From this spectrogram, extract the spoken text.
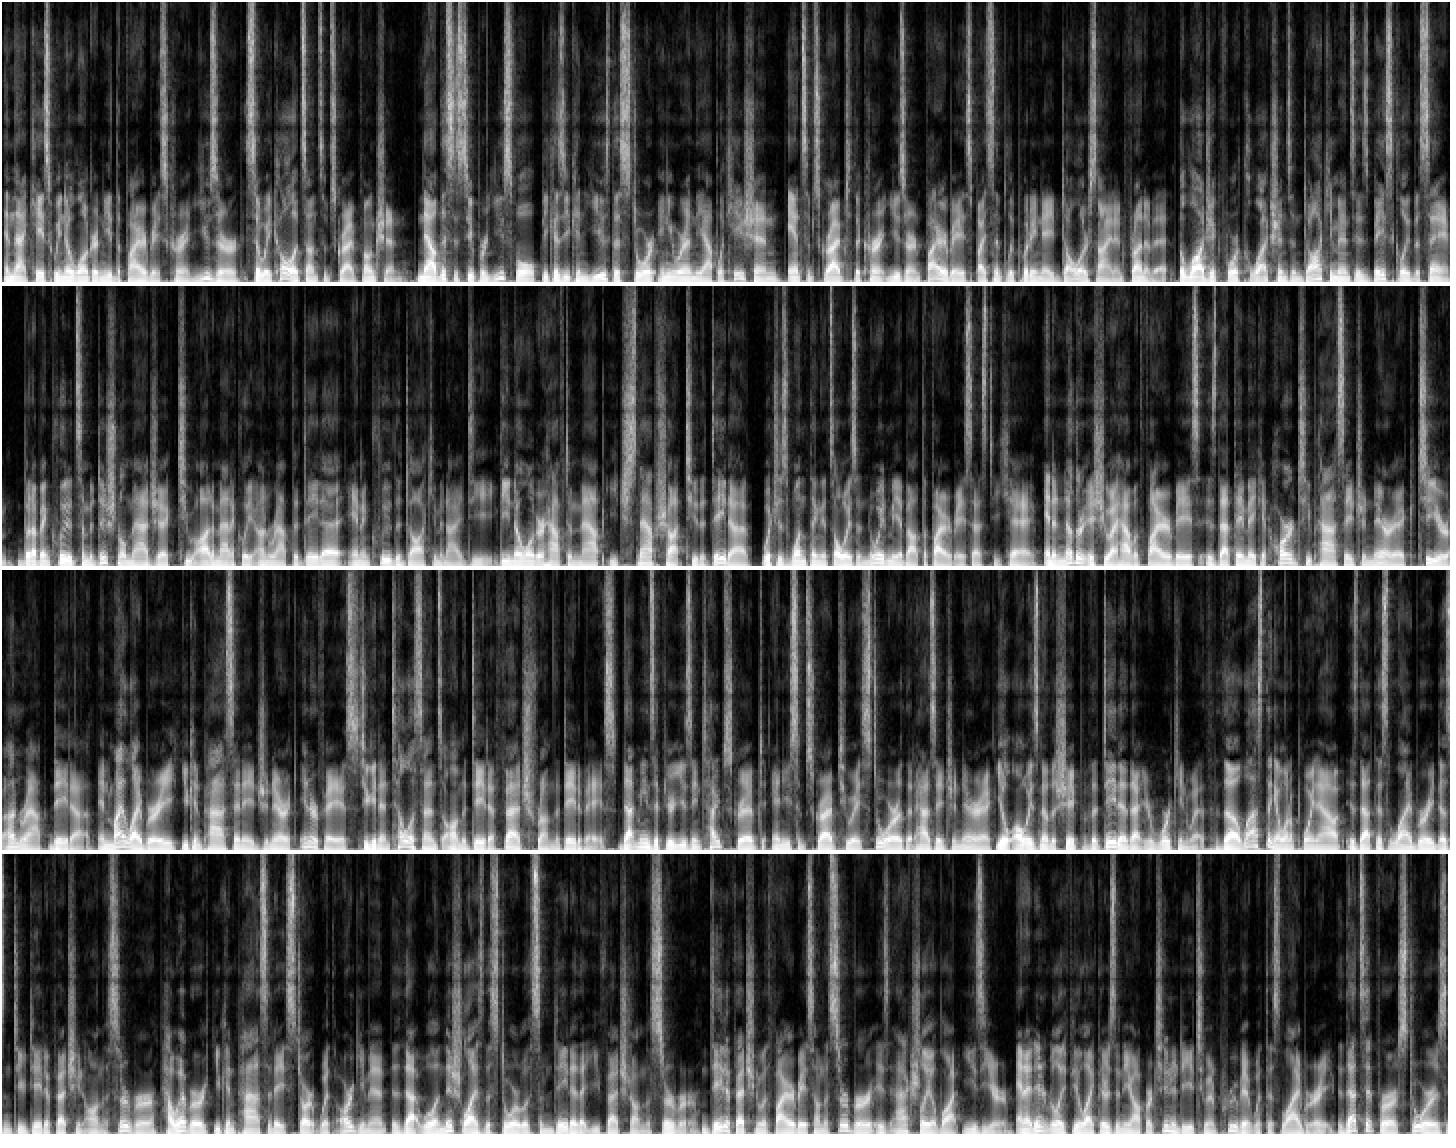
In that case, we no longer need the Firebase current user, so we call its unsubscribe function. Now this is super useful because you can use this store anywhere in the application and subscribe to the current user in Firebase by simply putting a dollar sign in front of it. The logic for collections and documents is basically the same, but I've included some additional magic to automatically unwrap the data and include the document ID. You no longer have to map each snapshot to the data, which is one thing that's always annoyed me about the Firebase SDK. And another issue I have with Firebase is that they make it hard to pass a generic to your unwrapped data. In my library, you can pass in a generic interface to get IntelliSense on the data fetch from the database. That means if you're using TypeScript and you subscribe to a store that has a generic, you'll always know the shape of the data that you're working with. The last thing I want to point out is that this library doesn't do data fetching on the server. However, you can pass it a start with argument that will initialize the store with some data that you fetched on the server. Data fetching with Firebase on the server is actually a lot easier, and I didn't really feel like there's any opportunity to improve it with this library. That's it for our stores,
